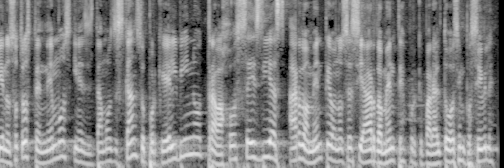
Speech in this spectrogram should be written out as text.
que nosotros tenemos y necesitamos descanso, porque Él vino, trabajó seis días arduamente, o no sé si arduamente, porque para Él todo es imposible,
